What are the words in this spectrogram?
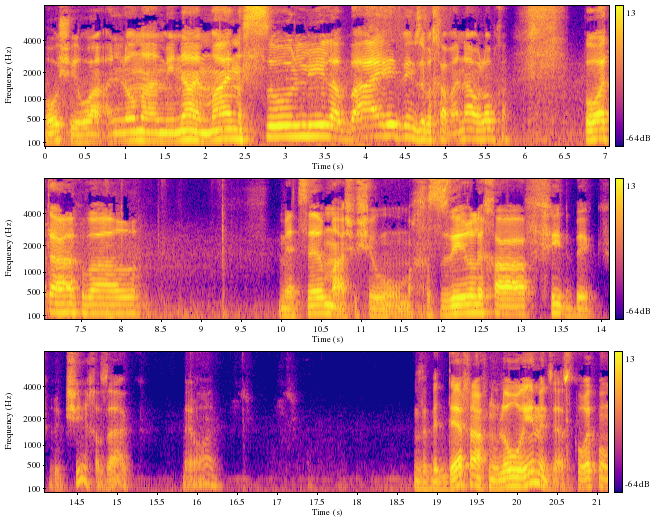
או שהיא רואה, אני לא מאמינה, מה הם עשו לי לבית, ואם זה בכוונה או לא בכוונה. פה אתה כבר מייצר משהו שהוא מחזיר לך פידבק רגשי חזק מאוד. ובדרך כלל אנחנו לא רואים את זה, אז קורה פה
